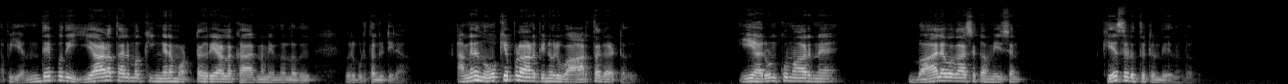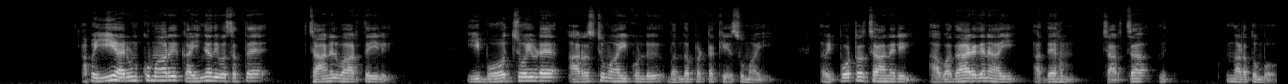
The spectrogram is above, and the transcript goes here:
അപ്പോൾ എന്തേപ്പത് ഇയാളെ തലമക്ക് ഇങ്ങനെ മൊട്ട എറിയാനുള്ള കാരണം എന്നുള്ളത് ഒരു പിടുത്തം കിട്ടില്ല. അങ്ങനെ നോക്കിയപ്പോഴാണ് പിന്നെ ഒരു വാർത്ത കേട്ടത്. ഈ അരുൺകുമാറിനെ ബാലാവകാശ കമ്മീഷൻ കേസെടുത്തിട്ടുണ്ട് എന്നുള്ളത്. അപ്പോൾ ഈ അരുൺകുമാർ കഴിഞ്ഞ ദിവസത്തെ ചാനൽ വാർത്തയിൽ ഈ ബോച്ചോയുടെ അറസ്റ്റുമായി കൊണ്ട് ബന്ധപ്പെട്ട കേസുമായി റിപ്പോർട്ടർ ചാനലിൽ അവതാരകനായി അദ്ദേഹം ചർച്ച നടത്തുമ്പോൾ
